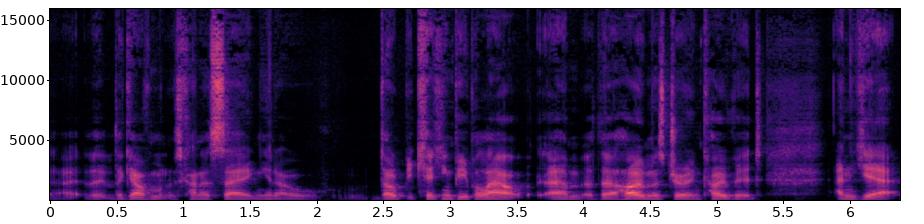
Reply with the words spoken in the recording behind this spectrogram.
uh, the, the, government was kind of saying, you know, don't be kicking people out um, of their homes during COVID, and yet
